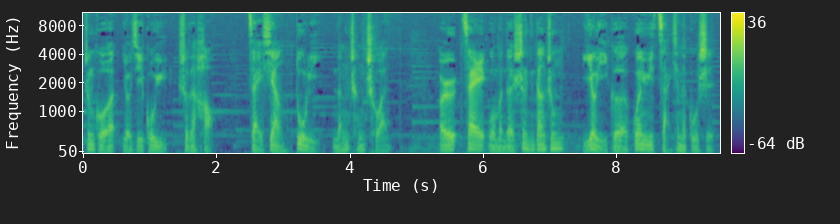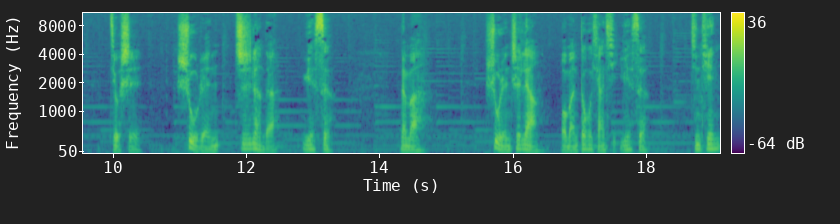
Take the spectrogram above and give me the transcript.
中国有句古语说得好：“宰相肚里能撑船。”而在我们的圣经当中，也有一个关于宰相的故事，就是树人之量的约瑟。那么，树人之量，我们都会想起约瑟。今天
